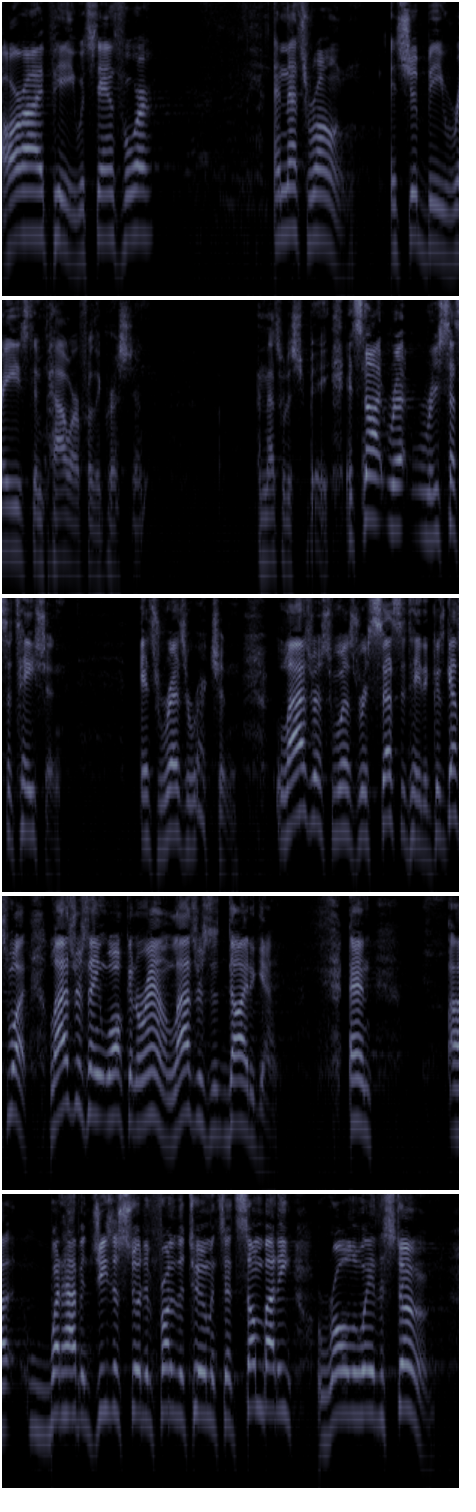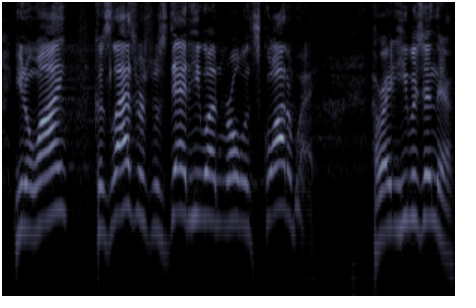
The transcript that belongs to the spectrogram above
RIP, which stands for? And that's wrong. It should be raised in power for the Christian. And that's what it should be. It's not re- resuscitation, it's resurrection. Lazarus was resuscitated because guess what? Lazarus ain't walking around, Lazarus died again. And uh, what happened? Jesus stood in front of the tomb and said, Somebody roll away the stone. You know why? Because Lazarus was dead. He wasn't rolling squat away. All right? He was in there.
